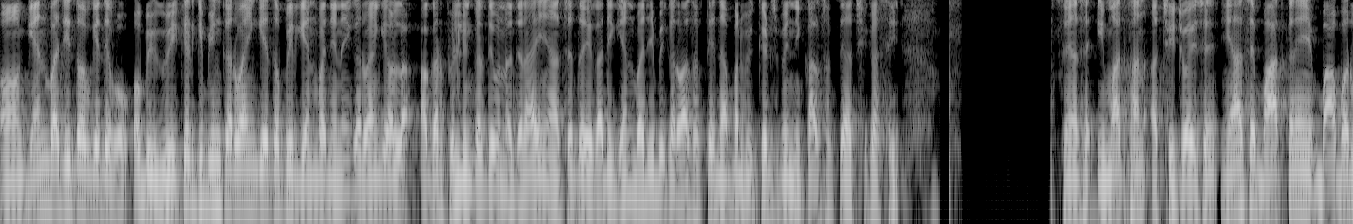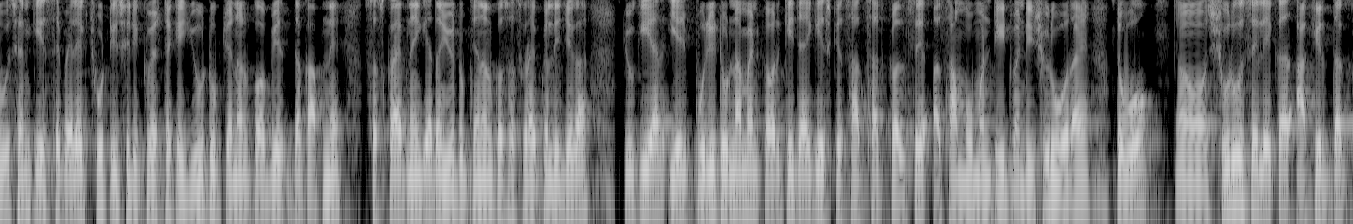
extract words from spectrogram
गेंदबाजी तो अब ये देखो, अभी विकेट कीपिंग करवाएँगे तो फिर गेंदबाजी नहीं करवाएँगे। और अगर फील्डिंग करते हुए नज़र आए यहाँ से तो एक आधी गेंदबाजी भी करवा सकते हैं, जहाँ पर विकेट्स भी निकाल सकते हैं अच्छी खासी। तो यहाँ से इमाद खान, अच्छी चॉइस है। यहाँ से बात करें बाबर हुसैन की, इससे पहले एक छोटी सी रिक्वेस्ट है कि यूट्यूब चैनल को अभी तक आपने सब्सक्राइब नहीं किया तो यूट्यूब चैनल को सब्सक्राइब कर लीजिएगा। क्योंकि यार, ये पूरी टूर्नामेंट कवर की जाएगी, इसके साथ साथ कल से असम वुमन टी ट्वेंटी शुरू हो रहा है। तो वो शुरू से लेकर आखिर तक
